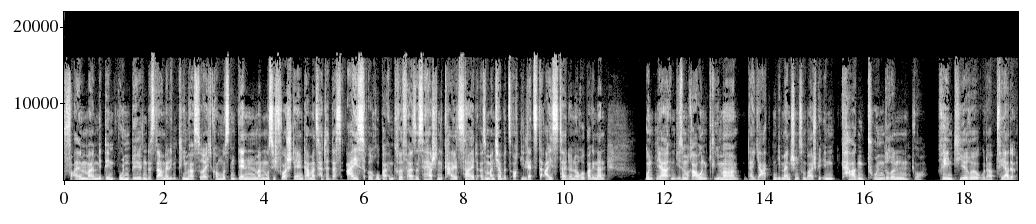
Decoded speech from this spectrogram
vor allem mal mit den Unbilden des damaligen Klimas zurechtkommen mussten. Denn man muss sich vorstellen, damals hatte das Eis Europa im Griff. Also es herrschte eine Kaltzeit. Also mancher wird es auch die letzte Eiszeit in Europa genannt. Und ja, in diesem rauen Klima, da jagten die Menschen zum Beispiel in kargen Tundren jo, Rentiere oder Pferde.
